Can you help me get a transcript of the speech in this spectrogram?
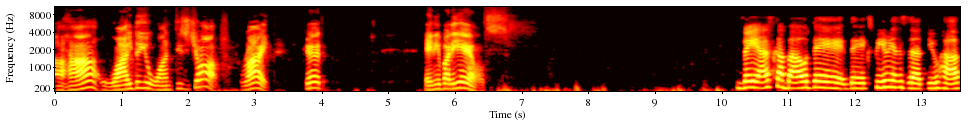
Uh-huh. Why do you want this job? Right. Good. Anybody else? They ask about the the experience that you have.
